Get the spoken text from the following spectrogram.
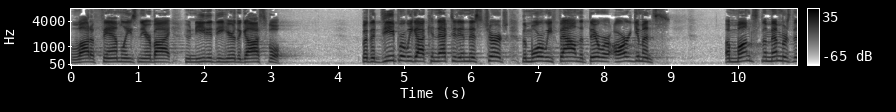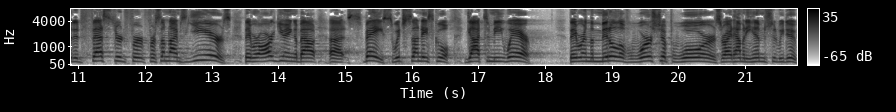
a lot of families nearby who needed to hear the gospel. But the deeper we got connected in this church, the more we found that there were arguments amongst the members that had festered for, for sometimes years. They were arguing about uh, space, which Sunday school got to meet where. They were in the middle of worship wars, right? How many hymns should we do?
